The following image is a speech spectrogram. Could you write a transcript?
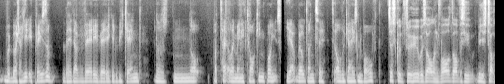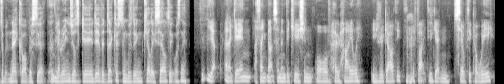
we were here to praise them. They had a very very good weekend. There's not particularly many talking points. Yeah, well done to, to all the guys involved. Just going through who was all involved. Obviously, we just talked about Nick. Obviously, at, at Yeah. the Rangers game, David Dickinson was doing Killie Celtic, wasn't he? Yep. And again, I think that's an indication of how highly he's regarded. Mhm. The fact he's getting Celtic away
